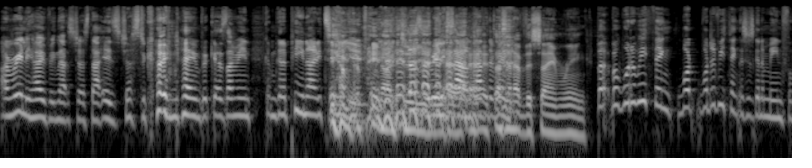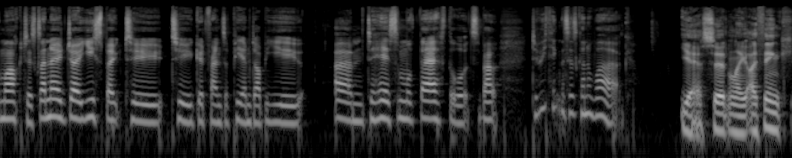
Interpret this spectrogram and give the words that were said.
I'm really hoping that's just that is just a code name because I mean I'm going to P92 Yeah, I'm you. gonna P92 it doesn't really yeah. sound It doesn't really- have the same ring. But but what do we think? What what do we think this is going to mean for marketers? Because I know Joe, you spoke to to good friends of PMW um, to hear some of their thoughts about. Do we think this is going to work? Yeah, certainly. I think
